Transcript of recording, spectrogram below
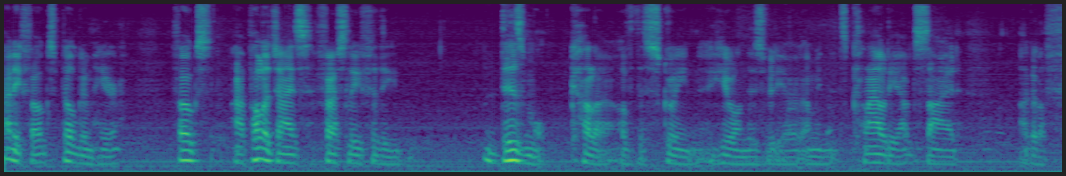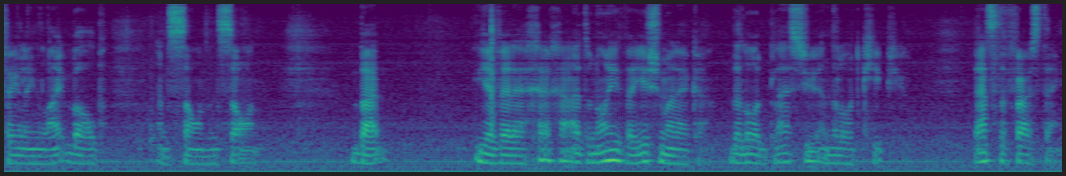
Howdy folks, Pilgrim here. Folks, I apologize firstly for the dismal color of the screen here on this video. I mean, it's cloudy outside, I got a failing light bulb, and so on and so on. But. The Lord bless you and the Lord keep you. That's the first thing.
